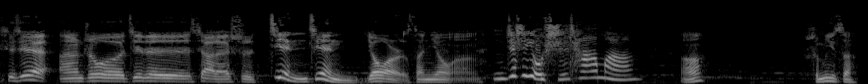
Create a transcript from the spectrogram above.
谢谢。嗯，之后接着下来是渐渐幺二三幺啊你这是有时差吗？啊，什么意思啊？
